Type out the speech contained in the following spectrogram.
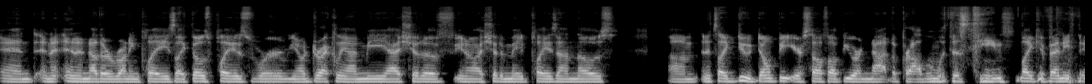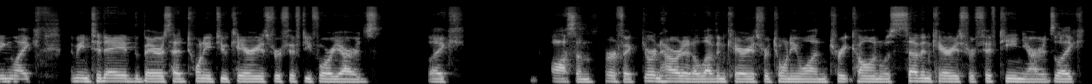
and and and another running plays. Like those plays were you know directly on me. I should have you know I should have made plays on those. Um and it's like dude don't beat yourself up. You are not the problem with this team. Like if anything like I mean today the Bears had 22 carries for 54 yards. Like awesome, perfect. Jordan Howard had 11 carries for 21. Tarik Cohen was seven carries for 15 yards. Like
